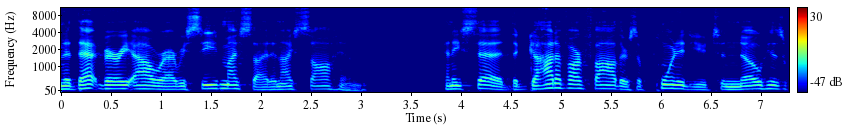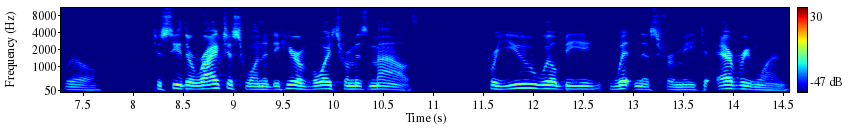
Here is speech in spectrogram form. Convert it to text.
And at that very hour I received my sight, and I saw him. And he said, The God of our fathers appointed you to know his will, to see the righteous one, and to hear a voice from his mouth. For you will be witness for me to everyone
